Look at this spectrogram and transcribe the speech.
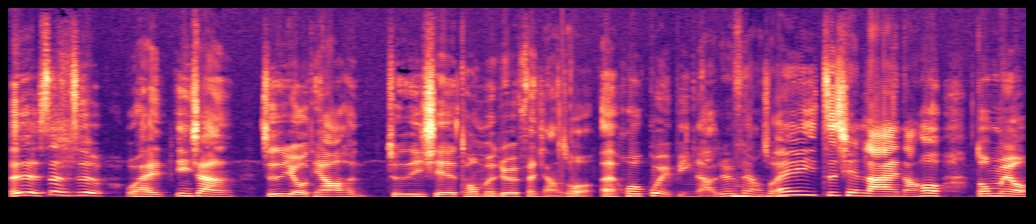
而且甚至我还印象，就是有听到很，就是一些同门就会分享说，哎、欸，或贵宾啊，就会分享说，哎、嗯欸，之前来，然后都没有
